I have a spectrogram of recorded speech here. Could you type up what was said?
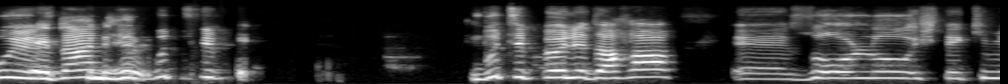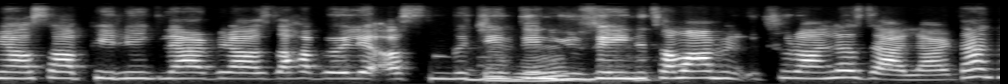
Bu yüzden bizim... bu tip bu tip böyle daha e, zorlu işte kimyasal peelingler biraz daha böyle aslında cildin hı hı. yüzeyini tamamen uçuran lazerlerden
